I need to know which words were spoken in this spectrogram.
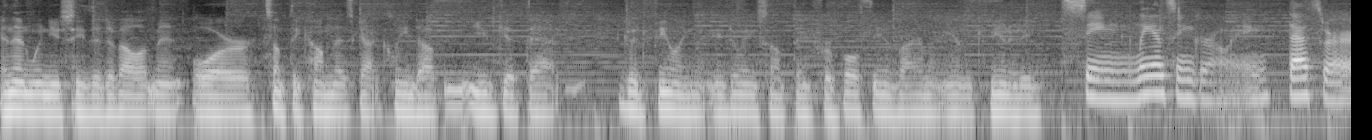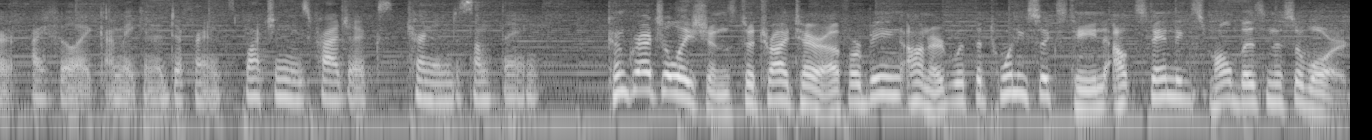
And then when you see the development or something come that's got cleaned up, you get that good feeling that you're doing something for both the environment and the community. Seeing Lansing growing, that's where I feel like I'm making a difference. Watching these projects turn into something Congratulations to Triterra for being honored with the 2016 Outstanding Small Business Award.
